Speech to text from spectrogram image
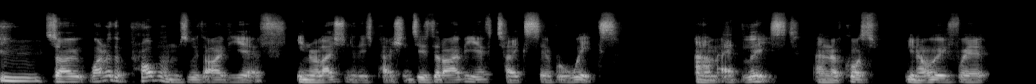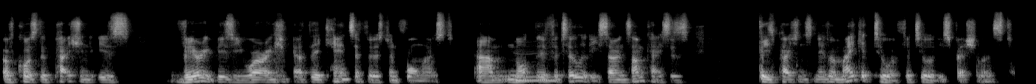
Mm. So, one of the problems with IVF in relation to these patients is that IVF takes several weeks um, at least. And of course, you know, if we're, of course, the patient is very busy worrying about their cancer first and foremost, um, not mm. their fertility. So in some cases, these patients never make it to a fertility specialist.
